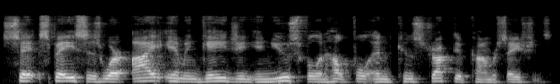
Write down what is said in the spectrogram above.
spaces where I am engaging in useful and helpful and constructive conversations.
